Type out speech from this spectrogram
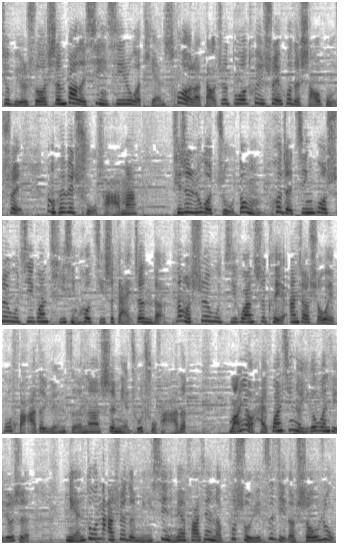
就比如说申报的信息如果填错了，导致多退税或者少补税，那么会被处罚吗？其实，如果主动或者经过税务机关提醒后及时改正的，那么税务机关是可以按照首尾不罚的原则呢，是免除处罚的。网友还关心的一个问题就是，年度纳税的明细里面发现了不属于自己的收入，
